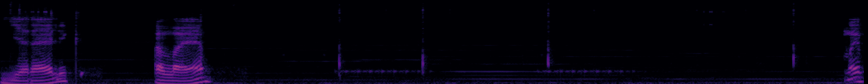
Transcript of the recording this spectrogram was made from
є релік, але. Ми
